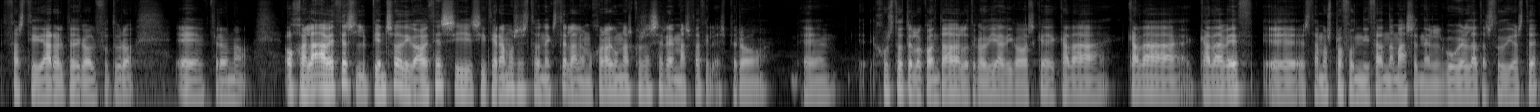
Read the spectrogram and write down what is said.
fastidiar al Pedro del futuro, eh, pero no. Ojalá, a veces pienso, digo, a veces si, si, hiciéramos esto en Excel, a lo mejor algunas cosas serían más fáciles, pero eh, justo te lo contaba el otro día, digo, es que cada, cada, cada vez eh, estamos profundizando más en el Google Data Studio este.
